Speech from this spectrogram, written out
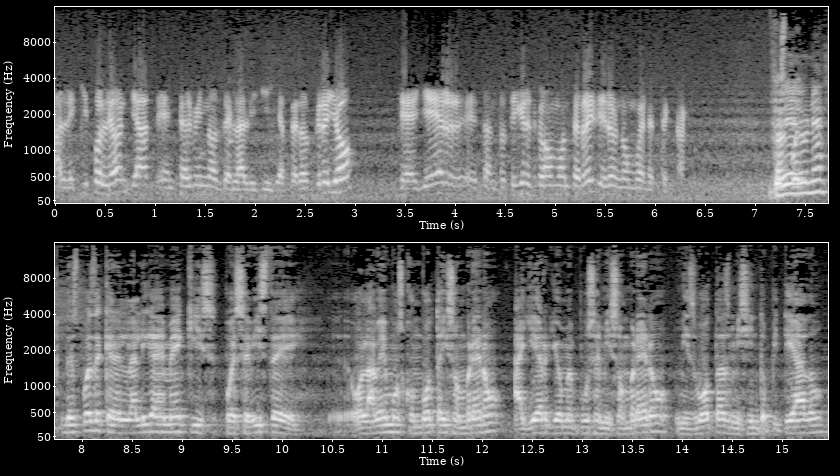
al equipo León ya en términos de la liguilla. Pero creo yo que ayer eh, tanto Tigres como Monterrey dieron un buen espectáculo. Después, después de que la Liga MX pues se viste eh, o la vemos con bota y sombrero, ayer yo me puse mi sombrero, mis botas, mi cinto piteado,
